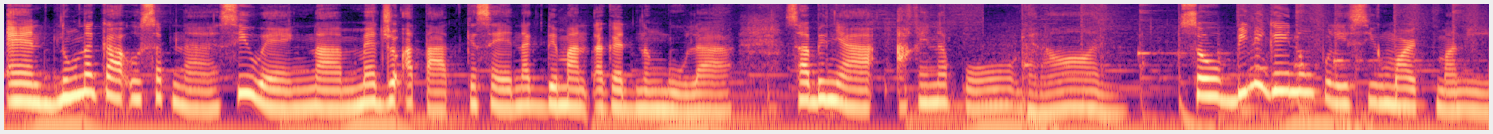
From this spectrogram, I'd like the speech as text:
And nung nagkausap na, si Weng na medyo atat kasi nagdemand agad ng mula. Sabi niya, akin na po, ganon. So, binigay nung pulis yung marked money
